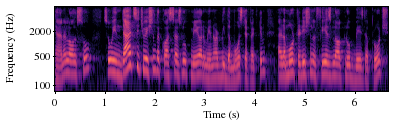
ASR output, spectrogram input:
channel also. So in that situation the Costas loop may or may not be the most effective and a more traditional phase lock loop based approach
